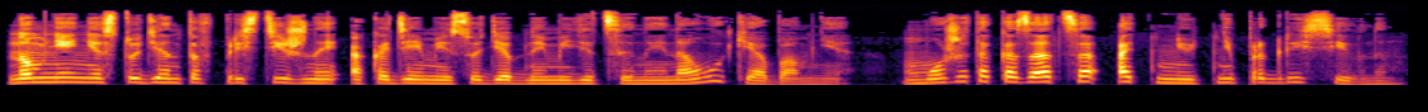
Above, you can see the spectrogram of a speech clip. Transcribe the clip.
Но мнение студентов престижной Академии судебной медицины и науки обо мне может оказаться отнюдь не прогрессивным.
